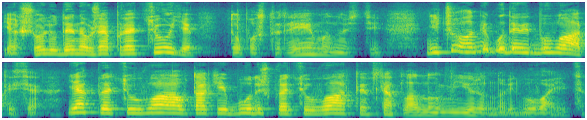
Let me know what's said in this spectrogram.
Якщо людина вже працює, то по стриманості нічого не буде відбуватися. Як працював, так і будеш працювати, все планомірно відбувається.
